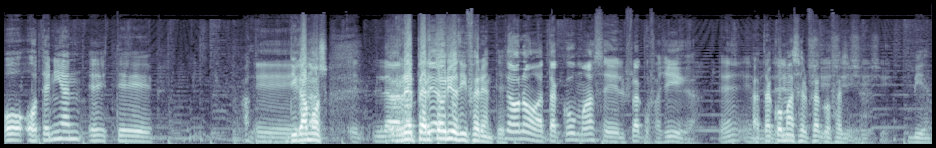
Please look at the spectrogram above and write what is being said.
o, o tenían, este, digamos, la- la- la repertorios diferentes? No, no, atacó más el flaco Falliga. ¿Eh? Atacó más el flaco sí. Bien,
